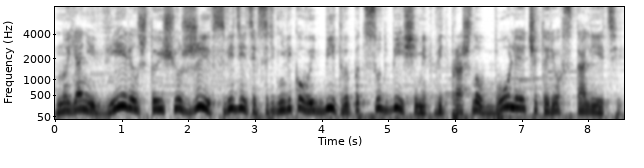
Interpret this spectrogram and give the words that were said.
но я не верил, что еще жив свидетель средневековой битвы под Судбищами, ведь прошло более четырех столетий.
